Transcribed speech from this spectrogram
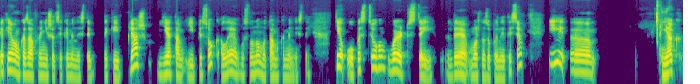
Як я вам казав раніше, це кам'янистий такий пляж, є там і пісок, але в основному там кам'янистий. Є опис цього, where to stay, де можна зупинитися, і е, як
